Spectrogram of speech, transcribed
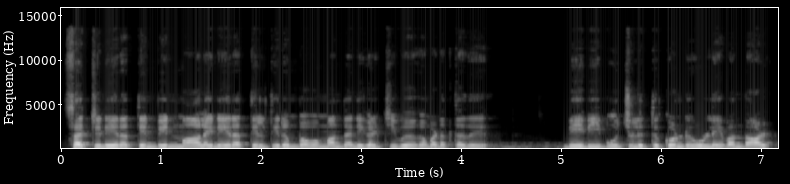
சற்று நேரத்தின் பின் மாலை நேரத்தில் திரும்பவும் அந்த நிகழ்ச்சி வேகமெடுத்தது. பேபி மூச்சிழுத்து கொண்டு உள்ளே வந்தாள்.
